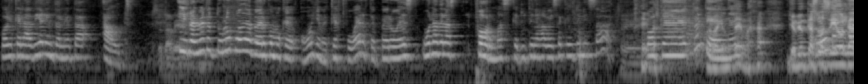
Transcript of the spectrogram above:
Porque la día el internet está out. Y realmente tú lo puedes ver como que, óyeme, qué fuerte, pero es una de las formas que tú tienes a veces que utilizar. Porque, ¿tú entiendes? hay un tema. Yo vi un caso así, Olga.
